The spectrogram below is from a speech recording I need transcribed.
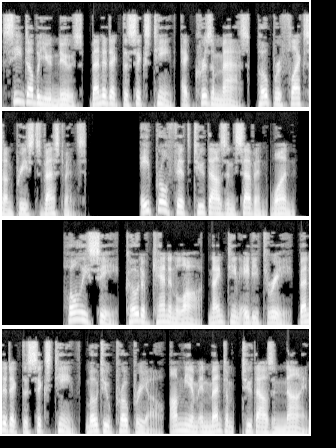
CW News, Benedict XVI, at Chrism Mass, Pope reflects on priest's vestments. April 5, 2007 1 Holy See, Code of Canon Law, 1983, Benedict XVI, Motu Proprio, Omnium in Mentem, 2009.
